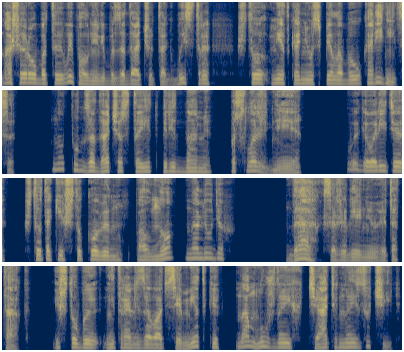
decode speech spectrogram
Наши роботы выполнили бы задачу так быстро, что метка не успела бы укорениться. Но тут задача стоит перед нами посложнее. Вы говорите, что таких штуковин полно на людях? Да, к сожалению, это так. И чтобы нейтрализовать все метки, нам нужно их тщательно изучить.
